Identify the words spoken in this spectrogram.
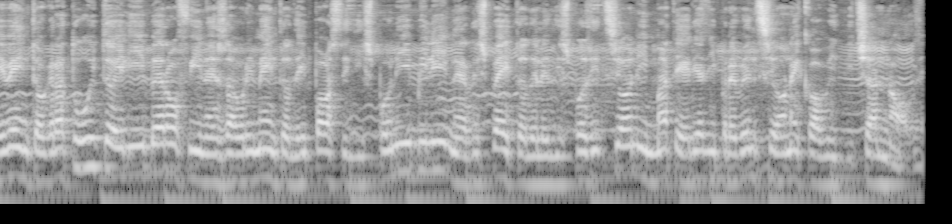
evento gratuito e libero fino a esaurimento dei posti disponibili nel rispetto delle disposizioni in materia di prevenzione Covid-19.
